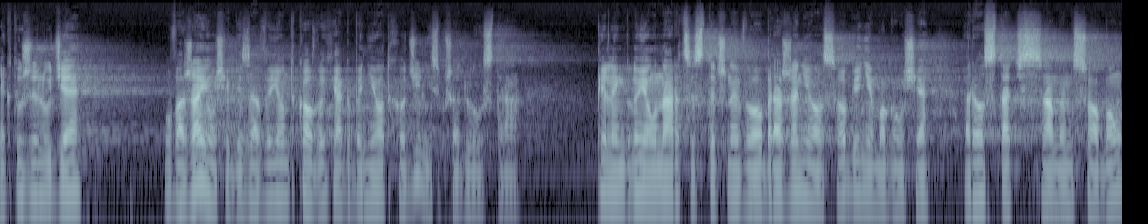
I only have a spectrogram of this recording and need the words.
Niektórzy ludzie uważają siebie za wyjątkowych, jakby nie odchodzili sprzed lustra. Pielęgnują narcystyczne wyobrażenie o sobie, nie mogą się rozstać z samym sobą,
